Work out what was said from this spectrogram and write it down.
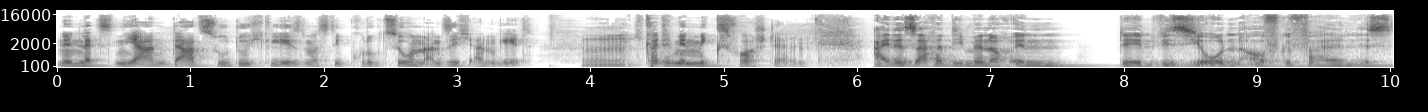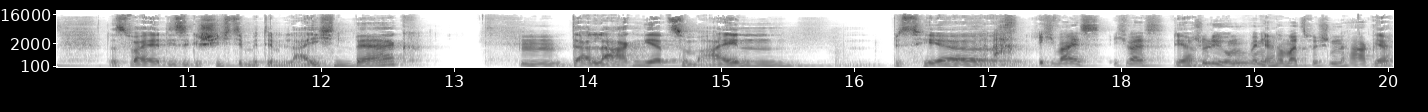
in den letzten Jahren dazu durchgelesen, was die Produktion an sich angeht. Mhm. Ich könnte mir einen Mix vorstellen. Eine Sache, die mir noch in den Visionen aufgefallen ist, das war ja diese Geschichte mit dem Leichenberg. Mhm. Da lagen ja zum einen bisher. Ach, ich weiß, ich weiß. Ja? Entschuldigung, wenn ja? ich nochmal zwischenhake. Ja?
